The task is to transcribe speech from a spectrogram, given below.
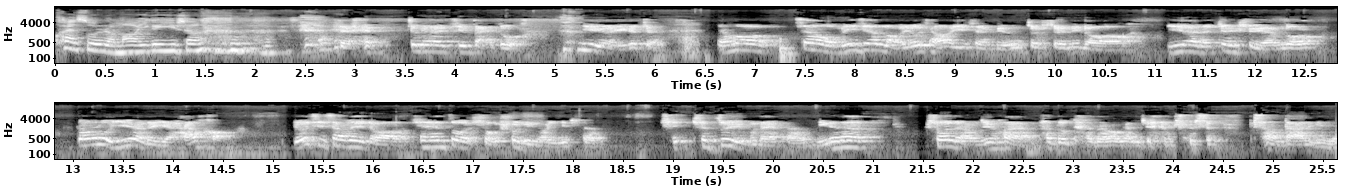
快速惹毛一个医生？对，就跟他提百度，一惹一个准。然后像我们一些老油条医生，比如就是那种医院的正式员工，刚入医院的也还好，尤其像那种天天做手术那种医生。是是最不耐烦，你跟他说两句话，他都可能我感觉就是不想搭理你。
